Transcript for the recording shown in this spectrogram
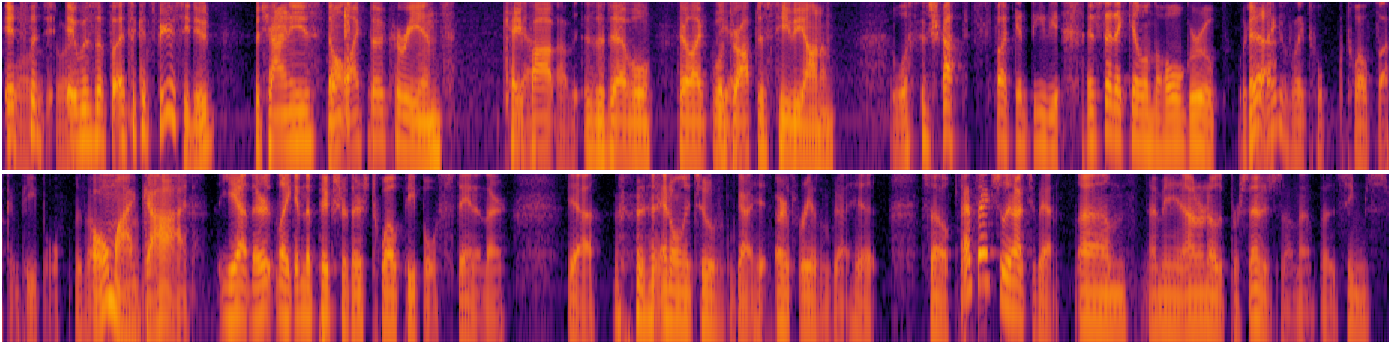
it's the, it was a, it's a conspiracy, dude. The Chinese don't like the Koreans. K-pop obvi- is the devil. They're like, we'll Yeah. drop this TV on them. we'll drop this fucking TV instead of killing the whole group, which Yeah. I think is like tw- twelve fucking people. Oh my wrong. god. Yeah, they're like in the picture. There's twelve people standing there. Yeah, and only two of them got hit, or three of them got hit. So that's actually not too bad. Um, I mean, I don't know the percentages on that, but it seems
